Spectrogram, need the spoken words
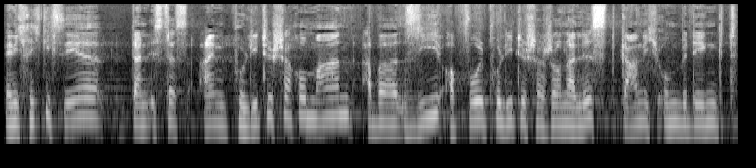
Wenn ich richtig sehe, dann ist das ein politischer Roman, aber Sie, obwohl politischer Journalist, gar nicht unbedingt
